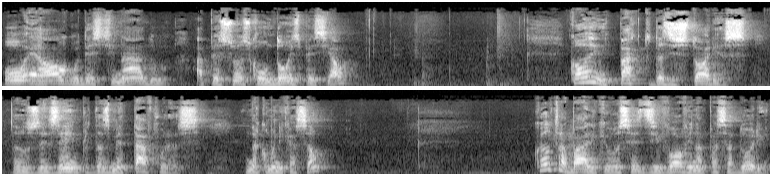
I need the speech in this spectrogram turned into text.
ou é algo destinado a pessoas com um dom especial? Qual é o impacto das histórias dos exemplos, das metáforas na comunicação? Qual é o trabalho que vocês desenvolvem na Passadori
